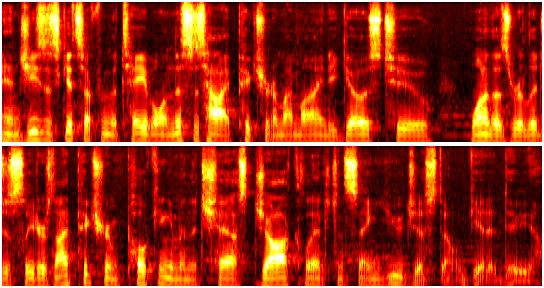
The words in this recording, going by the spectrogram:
And Jesus gets up from the table, and this is how I picture it in my mind. He goes to one of those religious leaders, and I picture him poking him in the chest, jaw clenched, and saying, You just don't get it, do you?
